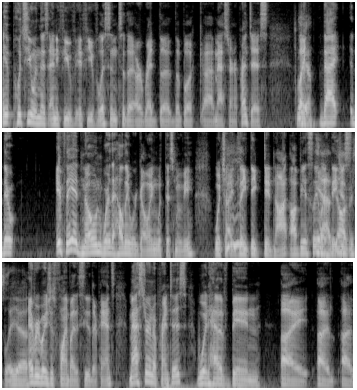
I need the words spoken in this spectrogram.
it puts you in this. And if you've if you've listened to the or read the the book uh, Master and Apprentice, like yeah. that there if they had known where the hell they were going with this movie, which I they, they did not, obviously. Yeah, like they just obviously, yeah. everybody's just flying by the seat of their pants. Master and Apprentice would have been uh uh uh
